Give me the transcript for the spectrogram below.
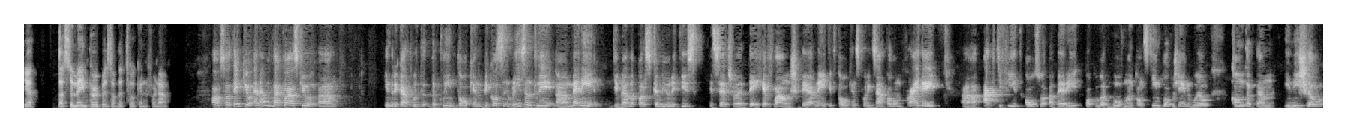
yeah, that's the main purpose of the token for now. Oh, so thank you. And I would like to ask you, um, in regard with the clean token, because recently uh, many developers, communities, etc., they have launched their native tokens. For example, on Friday, uh, also a very popular movement on Steem blockchain, will conduct an initial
